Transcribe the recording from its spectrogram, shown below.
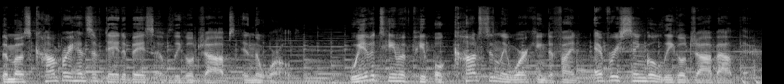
the most comprehensive database of legal jobs in the world. We have a team of people constantly working to find every single legal job out there.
